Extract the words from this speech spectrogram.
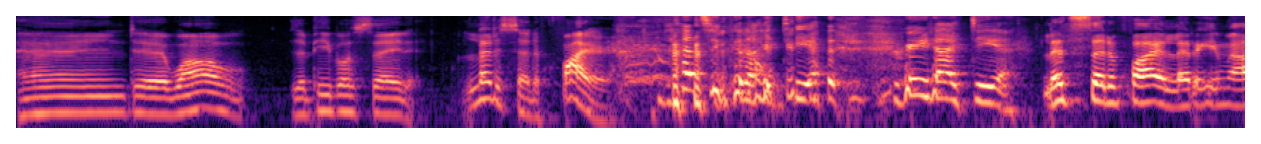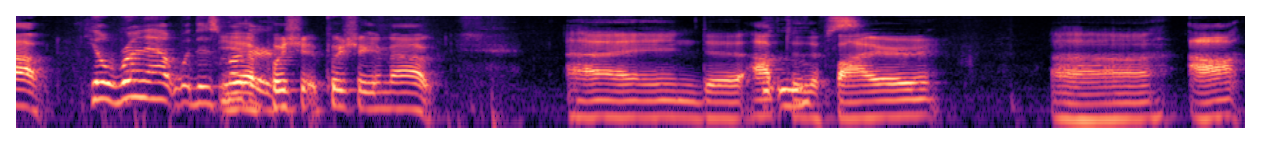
And uh, of the people said, "Let us set a fire. That's a good idea. Great idea. Let's set a fire. Let him out." He'll run out with his mother. Yeah, push it, push him out. And uh, after the fire, uh, out,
